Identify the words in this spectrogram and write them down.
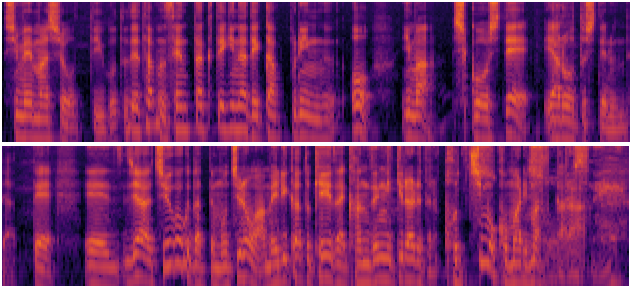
占めましょうっていうことで多分選択的なデカップリングを今施行してやろうとしてるんであって、えー、じゃあ中国だってもちろんアメリカと経済完全に切られたらこっちも困りますから。そうですね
